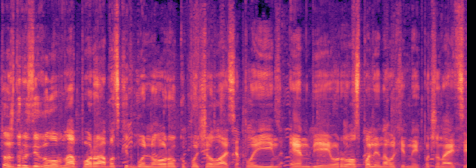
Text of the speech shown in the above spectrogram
Тож, друзі, головна пора баскетбольного року почалася. Плей-ін NBA у розпалі на вихідних починається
